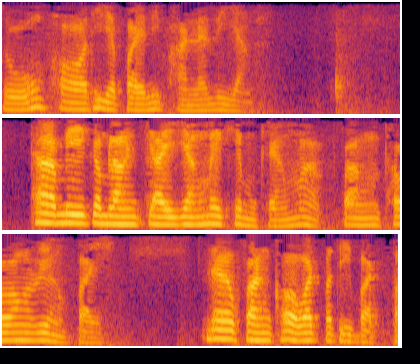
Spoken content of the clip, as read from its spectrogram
สูงพอที่จะไปนิพพานแล้วหรือยัง ถ้ามีกำลังใจยังไม่เข้มแข็งมาก ฟังท้องเรื่องไป แล้วฟังข้อวัดปฏิบัติไป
